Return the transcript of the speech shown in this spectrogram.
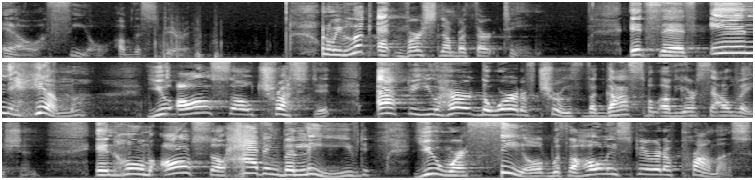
L, seal of the Spirit. When we look at verse number 13, it says, In him you also trusted after you heard the word of truth, the gospel of your salvation, in whom also, having believed, you were sealed with the Holy Spirit of promise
